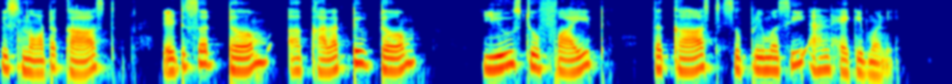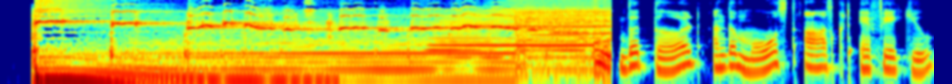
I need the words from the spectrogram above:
is not a caste, it is a term, a collective term used to fight the caste supremacy and hegemony. The third and the most asked FAQ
